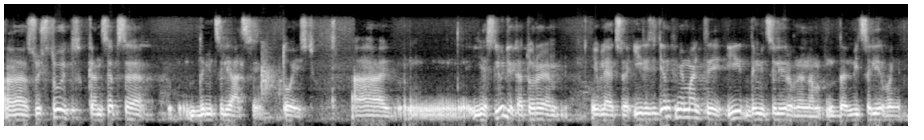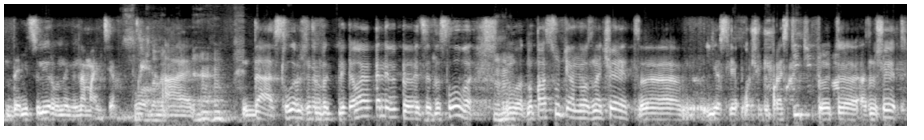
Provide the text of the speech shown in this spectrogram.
э, существует концепция домицилиации. То есть э, есть люди, которые являются и резидентами Мальты, и домицилированными, домицилированными, домицилированными на Мальте. Сложно а, Да, сложно выговаривается это слово. Угу. Вот. Но по сути оно означает, э, если очень упростить, то это означает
